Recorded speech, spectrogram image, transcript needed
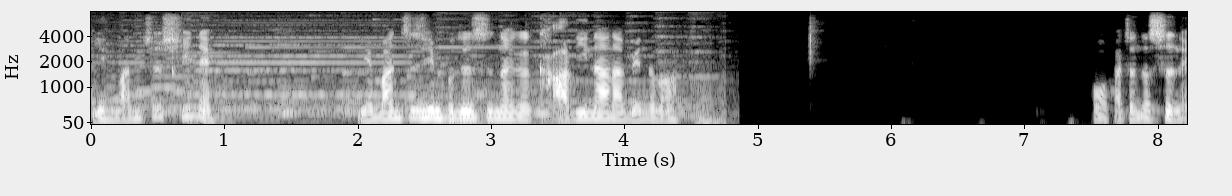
野蛮之心呢？野蛮之心不是是那个卡蒂娜那边的吗？哦，还真的是呢。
